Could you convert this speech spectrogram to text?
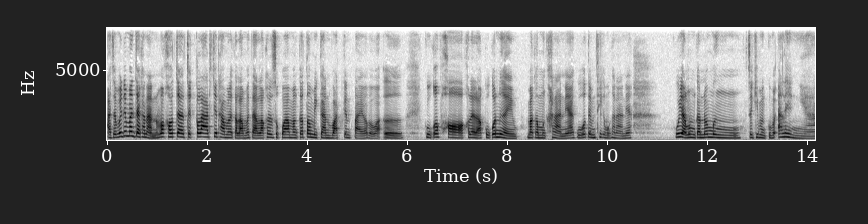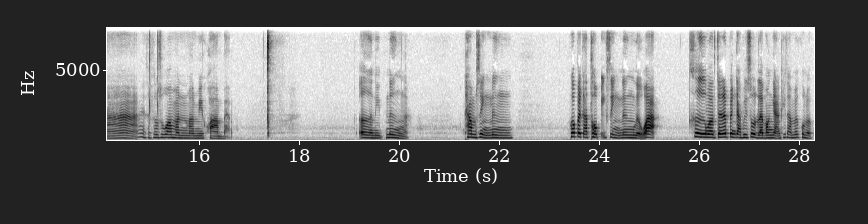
อาจจะไม่ได้มั่นใจขนาดนั้นว่าเขาจะจะกล้าที่จะทำอะไรกับเราไหมแต่เราแค่รู้สึกว่ามันก็ต้องมีการวัดกันไปว่าแบบว่า เออ กูก็พอเขาเลยแล้วกูก็เหนื่อยมากับมึงขนาดเนี้ย กูก็เต็มที่กับมึงขนาดเนี้ยกูอยากรู้เหมือนกันว่ามึงจะคิดเหมือนกูไหมอะไรอย่างเงี้ยแต่ก็รู้สึกว่ามันมันมีความแบบ เออนิดนึงอะทำสิ่งหนึ่งเพื่อไปกระทบอีกสิ่งหนึ่งหรือว่า คือมันจะได้เป็นการพิสูจน์อะไรบางอย่างที่ทำให้คุณแบบ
